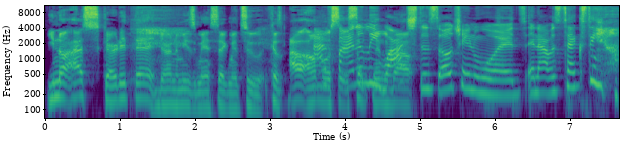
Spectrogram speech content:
You know, I skirted that during the Music Man segment too, because I I almost said finally something watched about the Soul Train Awards and I was texting y'all.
